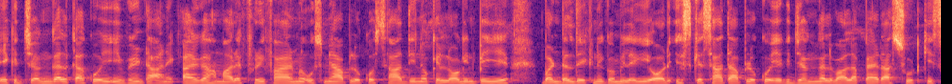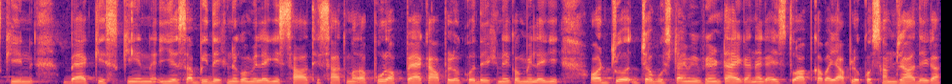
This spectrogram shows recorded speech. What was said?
एक जंगल का कोई इवेंट आने, आएगा हमारे फ्री फायर में। उसमें आप लोग को सात दिनों के लॉगिन पे ये बंडल देखने को मिलेगी और इसके साथ आप लोग को एक जंगल वाला पैरासूट की स्किन बैग की स्किन ये सब भी देखने को मिलेगी। साथ ही साथ मतलब पूरा पैक आप लोग को देखने को मिलेगी। और जो, जब उस टाइम इवेंट आएगा ना गाइज़ तो आपका भाई आप लोग को समझा देगा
